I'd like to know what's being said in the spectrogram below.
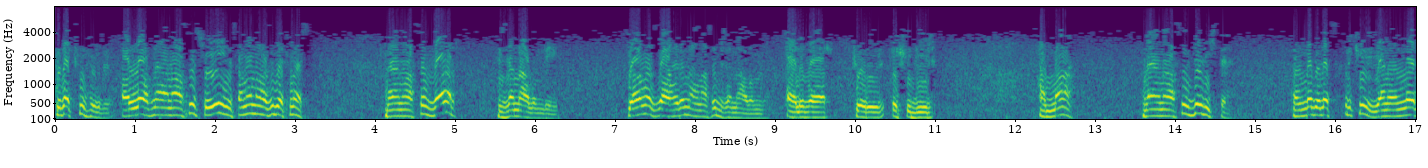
Bu da küfürdür. Allah mənasız şeyi insana nazil etməz. Mənası var, bizə məlum deyil. Yalnız zahiri mənası bizə məlumdur. Əli var, görür, eşidir. Amma mənasız dedikdə, onda belə çıxır ki, yəni onlar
